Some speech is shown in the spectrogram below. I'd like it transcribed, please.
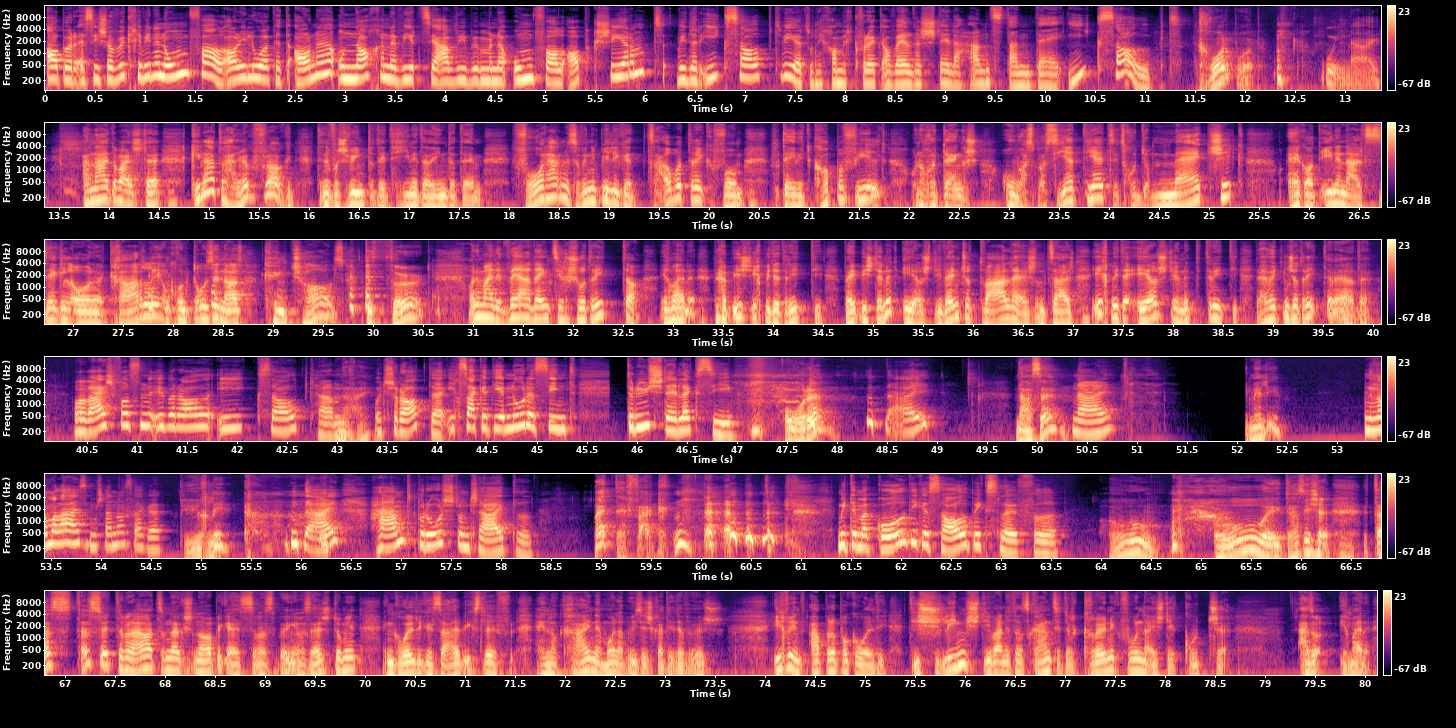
Aber es ist ja wirklich wie ein Unfall. Alle schauen an und nachher wird es ja auch wie bei einem Unfall abgeschirmt, weil er eingesalbt wird. Und ich habe mich gefragt, an welcher Stelle haben sie denn den eingesalbt? Chorbub? Ui, nein. Ah nein, du weißt, der, genau, da habe ich mich gefragt. Dann verschwindet er dort hinten, hinter dem Vorhang, so wie ein billiger Zaubertrick von David Copperfield. Und nachher denkst du, oh, was passiert jetzt? Jetzt kommt ja Magic. Er geht innen als Segelohren Carly und kommt raus als King Charles III. Und ich meine, wer denkt sich schon Dritter? Ich meine, wer bist du? Ich bin der Dritte. Wer bist du nicht Erste? Wenn du schon die Wahl hast und sagst, ich bin der Erste und nicht der Dritte, wer wird denn schon Dritter werden? Aber weißt du, was sie überall eingesalbt haben? Nein. Willst du raten? Ich sage dir nur, es sind drei Stellen. Gewesen. Ohren, nein, Nase, nein. Meli, Nochmal eins, musst du auch noch sagen. Büchli. nein, Hand, Brust und Scheitel. What the fuck? Mit einem goldigen Salbungslöffel. Oh, oh, ey, das ist, das, das sollten wir auch zum nächsten Abend essen. Was bringen, was hast du mit? Ein goldiger Salbungslöffel. Hey, noch keine, mal, aber uns ist gerade in der Wäsche. Ich finde, apropos goldig, die schlimmste, wenn ich das Ganze durch die Krone gefunden habe, ist die Kutsche. Also, ich meine,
